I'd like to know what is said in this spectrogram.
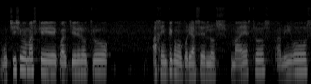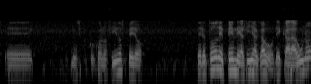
Muchísimo más que cualquier otro agente como podría ser los maestros, amigos, eh, conocidos, pero pero todo depende, al fin y al cabo, de cada uno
